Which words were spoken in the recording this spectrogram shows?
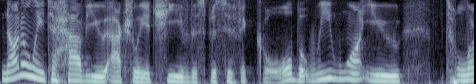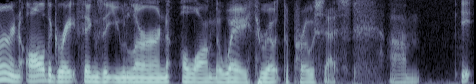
not only to have you actually achieve the specific goal, but we want you to learn all the great things that you learn along the way throughout the process. Um, it,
